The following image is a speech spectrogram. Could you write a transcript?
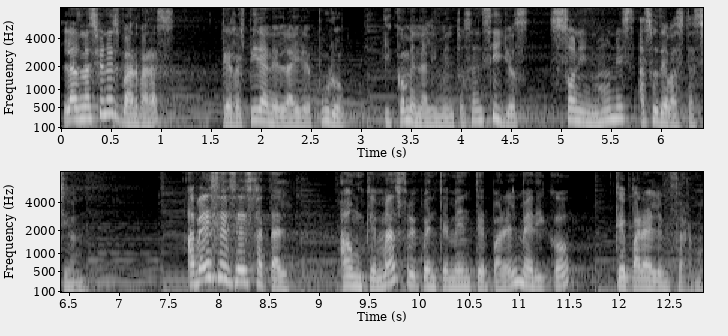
Las naciones bárbaras, que respiran el aire puro y comen alimentos sencillos, son inmunes a su devastación. A veces es fatal, aunque más frecuentemente para el médico que para el enfermo.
